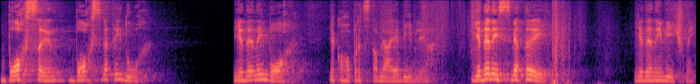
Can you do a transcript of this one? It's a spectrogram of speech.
Бог Син, Бог Святий Дух, єдиний Бог, якого представляє Біблія. Єдиний святий, єдиний вічний.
